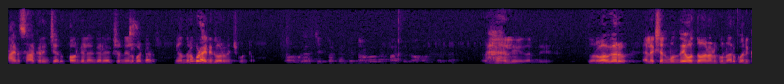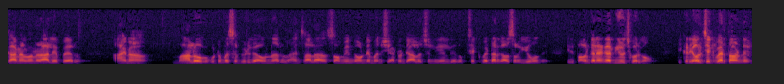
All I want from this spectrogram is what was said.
ఆయన సహకరించారు. పవన్ కళ్యాణ్ గారు ఎలక్షన్ నిలబడ్డారు. మీ అందరం కూడా ఆయన గౌరవించుకుంటాం. లేదండి. దొరబాబు గారు ఎలక్షన్ ముందే వద్దామని అనుకున్నారు. కొన్ని కారణాల వల్ల రాలేకపోయారు. ఆయన మాలో ఒక కుటుంబ సభ్యుడిగా ఉన్నారు. ఆయన చాలా సౌమ్యంగా ఉండే మనిషి. అటువంటి ఆలోచనలు ఏం లేదు. ఒక చెక్ పెట్టడానికి అవసరం ఏముంది? ఇది పవన్ కళ్యాణ్ గారి నియోజకవర్గం. ఇక్కడ ఎవరు చెక్ పెడతామండి?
